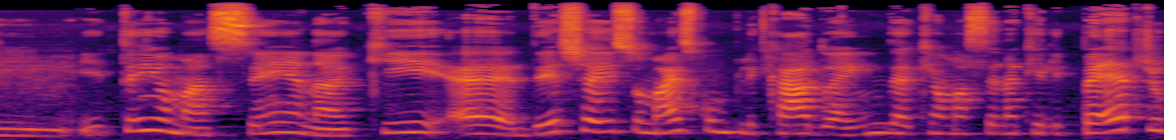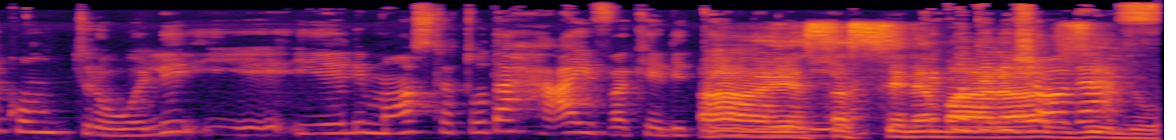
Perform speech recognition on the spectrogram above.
Sim, e tem uma cena que é, deixa isso mais complicado ainda, que é uma cena que ele perde o controle e, e ele mostra toda a raiva que ele tem. Ah, no essa menino. cena é quando ele joga a maravilhosa.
